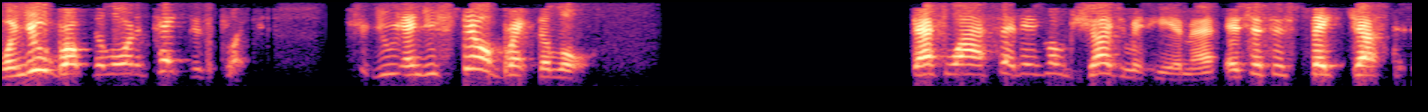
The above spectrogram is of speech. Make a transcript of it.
When you broke the law to take this place, you and you still break the law. That's why I said there's no judgment here, man. It's just this fake justice.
